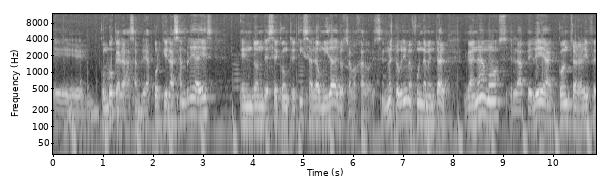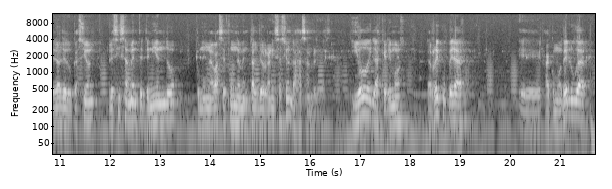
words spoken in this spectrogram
eh, convoque a las asambleas, porque la asamblea es en donde se concretiza la unidad de los trabajadores. En nuestro gremio es fundamental. Ganamos la pelea contra la Ley Federal de Educación precisamente teniendo como una base fundamental de organización las asambleas. Y hoy las queremos recuperar eh, a como dé lugar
